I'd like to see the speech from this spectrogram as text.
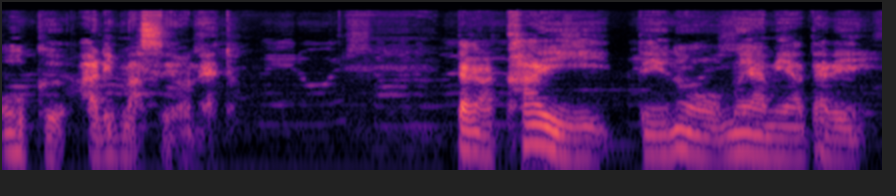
多くありますよね、と。だから会議っていうのをむやみやたり、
